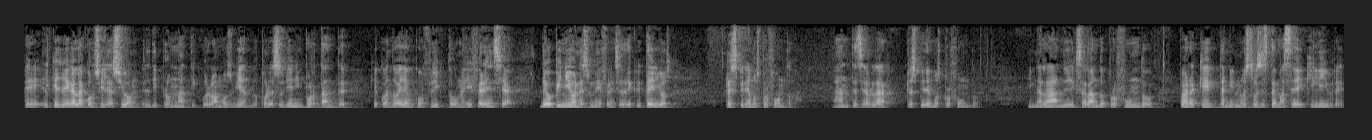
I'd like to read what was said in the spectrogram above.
eh, el que llega a la conciliación, el diplomático, lo vamos viendo. Por eso es bien importante que cuando haya un conflicto, una diferencia de opiniones, una diferencia de criterios, respiremos profundo. Antes de hablar, respiremos profundo. Inhalando y exhalando profundo para que también nuestro sistema se equilibre.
